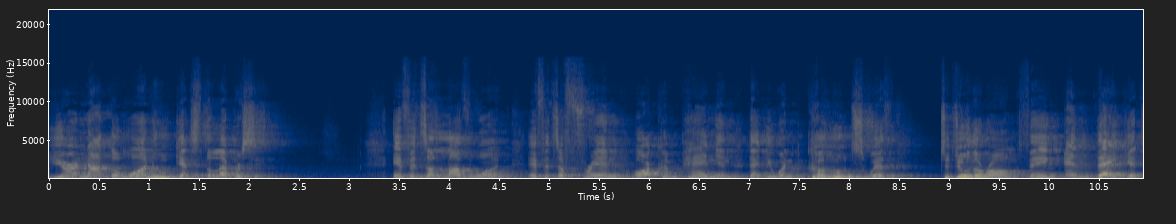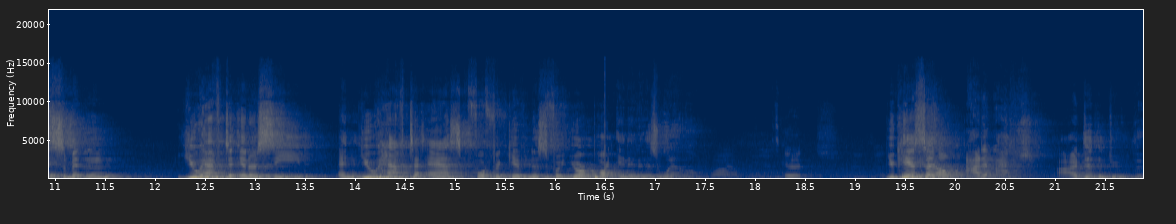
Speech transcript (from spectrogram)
you're not the one who gets the leprosy, if it's a loved one, if it's a friend or a companion that you were in cahoots with to do the wrong thing and they get smitten, you have to intercede and you have to ask for forgiveness for your part in it as well. You can't say, oh, I, I, I didn't do the,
